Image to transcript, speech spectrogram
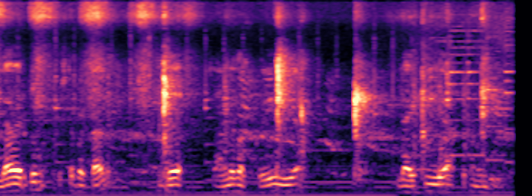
എല്ലാവർക്കും ഇഷ്ടപ്പെട്ടാൽ ഇത് ചാനൽ സബ്സ്ക്രൈബ് ചെയ്യുക ലൈക്ക് ചെയ്യുക കമന്റ് ചെയ്യുക.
